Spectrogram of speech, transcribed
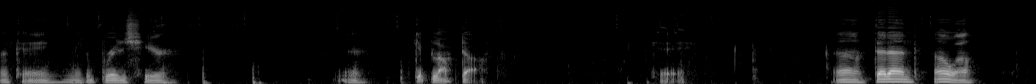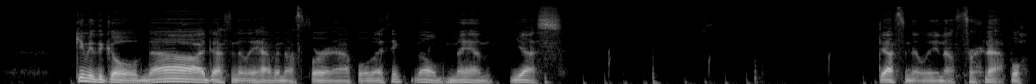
Okay, make a bridge here. Yeah, get blocked off. Okay. Oh, dead end. Oh well. Give me the gold. Now I definitely have enough for an apple. I think, oh man, yes. Definitely enough for an apple.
